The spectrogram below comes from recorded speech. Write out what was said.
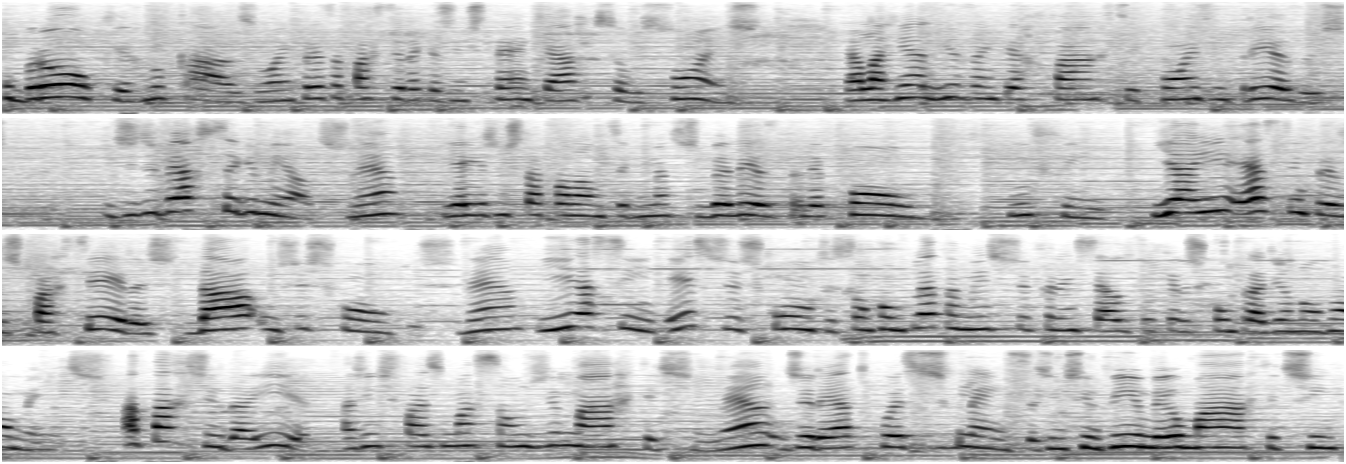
o broker, no caso, a empresa parceira que a gente tem, que é a Arc Soluções, ela realiza a interface com as empresas de diversos segmentos, né? E aí a gente está falando de segmentos de beleza, telecom, enfim. E aí essas empresas parceiras dá os descontos, né? E assim, esses descontos são completamente diferenciados do que eles comprariam normalmente. A partir daí, a gente faz uma ação de marketing, né? Direto com esses clientes. A gente envia e-mail marketing,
